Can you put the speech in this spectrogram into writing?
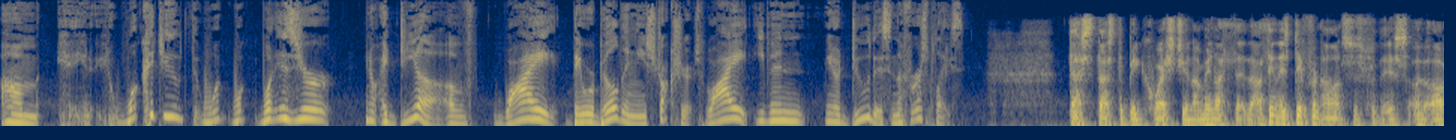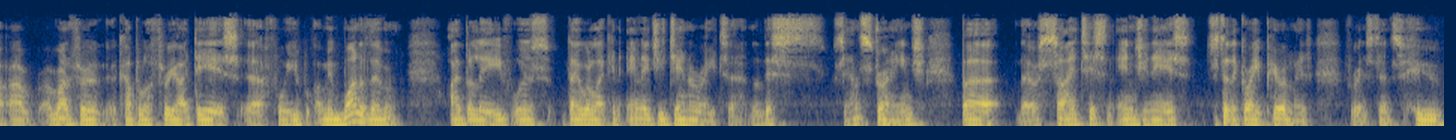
Um, you know, what could you what what what is your you know idea of why they were building these structures why even you know do this in the first place that's that's the big question. I mean, I, th- I think there's different answers for this. I, will run through a couple or three ideas uh, for you. I mean, one of them, I believe, was they were like an energy generator. This sounds strange, but there were scientists and engineers just at the Great Pyramid, for instance, who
